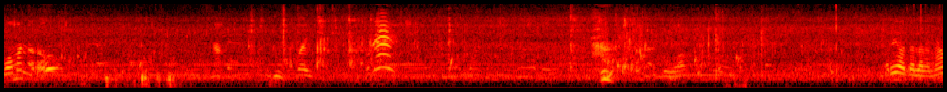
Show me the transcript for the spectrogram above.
Woman na raw. Pareho talaga na.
